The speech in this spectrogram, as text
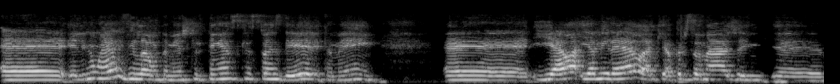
É, ele não é um vilão também, acho que ele tem as questões dele também. É, e, ela, e a Mirella, que é a personagem é,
